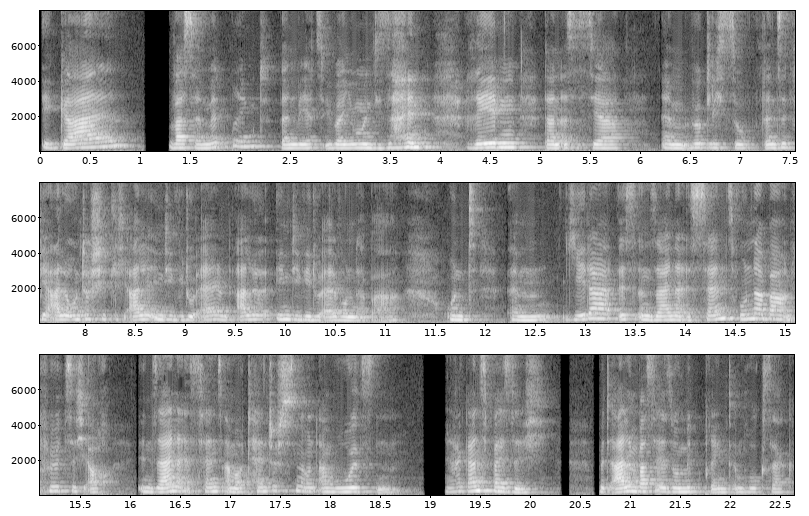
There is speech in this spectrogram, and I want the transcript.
egal was er mitbringt, wenn wir jetzt über Human Design reden, dann ist es ja ähm, wirklich so, dann sind wir alle unterschiedlich, alle individuell und alle individuell wunderbar. Und ähm, jeder ist in seiner Essenz wunderbar und fühlt sich auch in seiner Essenz am authentischsten und am wohlsten. Ja, ganz bei sich. Mit allem, was er so mitbringt im Rucksack.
